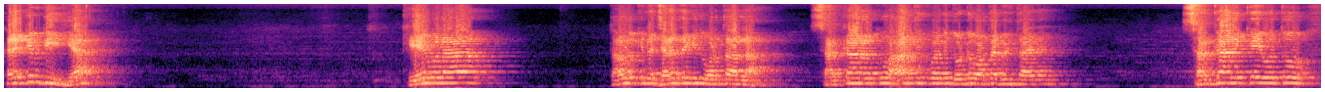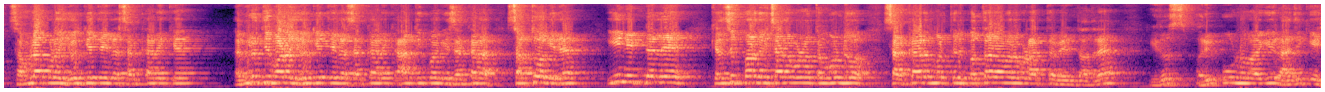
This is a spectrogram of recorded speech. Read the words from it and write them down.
ಕನೆಕ್ಟಿವಿಟಿ ಇದೆಯಾ? ಕೇವಲ ತಾಲೂಕಿನ ಜನತೆಗೆ ಇದು ಹೊಡ್ತಾ ಅಲ್ಲ. ಸರ್ಕಾರಕ್ಕೂ ಆರ್ಥಿಕವಾಗಿ ದೊಡ್ಡ ಹೊಡೆತ ಬೀಳ್ತಾ ಇದೆ. ಸರ್ಕಾರಕ್ಕೆ ಇವತ್ತು ಸಂಬಳ ಕೊಡೋ ಯೋಗ್ಯತೆ ಇಲ್ಲ ಸರ್ಕಾರಕ್ಕೆ, ಅಭಿವೃದ್ಧಿ ಮಾಡೋ ಯೋಗ್ಯತೆ ಇಲ್ಲ ಸರ್ಕಾರಕ್ಕೆ, ಆರ್ಥಿಕವಾಗಿ ಸರ್ಕಾರ ಸತ್ತು ಹೋಗಿದೆ ಈ ನಿಟ್ಟಿನಲ್ಲಿ ಕೆಲಸಕ್ಕೆ ಬಾರದ ವಿಚಾರಗಳನ್ನ ತಗೊಂಡು ಸರ್ಕಾರದ ಮಟ್ಟದಲ್ಲಿ ಪತ್ರವ್ಯವಹಾರಗಳಾಗ್ತವೆ ಅಂತಂದ್ರೆ, ಇದು ಪರಿಪೂರ್ಣವಾಗಿ ರಾಜಕೀಯ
